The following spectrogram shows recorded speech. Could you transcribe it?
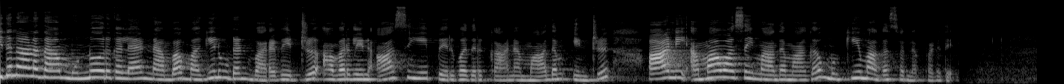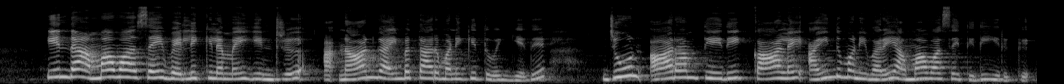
இதனால தான் முன்னோர்களை நம்ம மகிழ்வுடன் வரவேற்று அவர்களின் ஆசையை பெறுவதற்கான மாதம் என்று ஆணி அமாவாசை மாதமாக முக்கியமாக சொல்லப்படுது. இந்த அமாவாசை வெள்ளிக்கிழமை இன்று நான்கு ஐம்பத்தாறு மணிக்கு துவங்கியது. ஜூன் ஆறாம் தேதி காலை ஐந்து மணி வரை அமாவாசை திதி இருக்குது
